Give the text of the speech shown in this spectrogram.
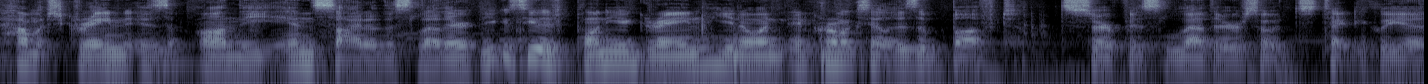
how much grain is on the inside of this leather. You can see there's plenty of grain, you know, and, and Chrome Excel is a buffed surface leather, so it's technically a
